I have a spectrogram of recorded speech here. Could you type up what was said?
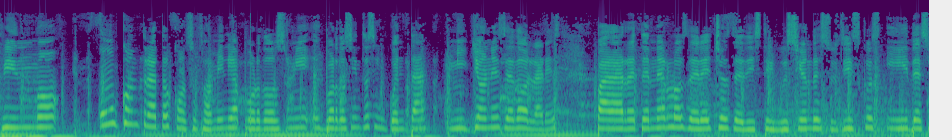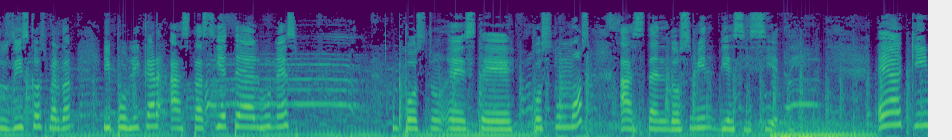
firmó un contrato con su familia por, dos por 250 millones de dólares para retener los derechos de distribución de sus discos y de sus discos, perdón, y publicar hasta siete álbumes este, póstumos hasta el 2017. He aquí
